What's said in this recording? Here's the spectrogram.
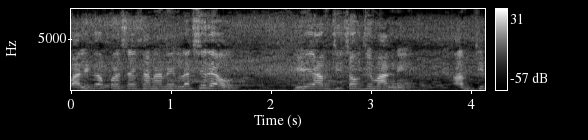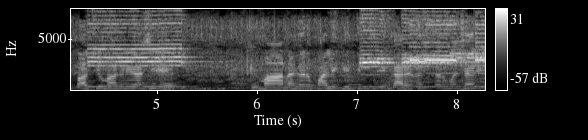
पालिका प्रशासनाने लक्ष द्यावं. ही आमची चौथी मागणी आहे. आमची पाचवी मागणी अशी आहे की महानगरपालिकेतील जे कार्यरत कर्मचारी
